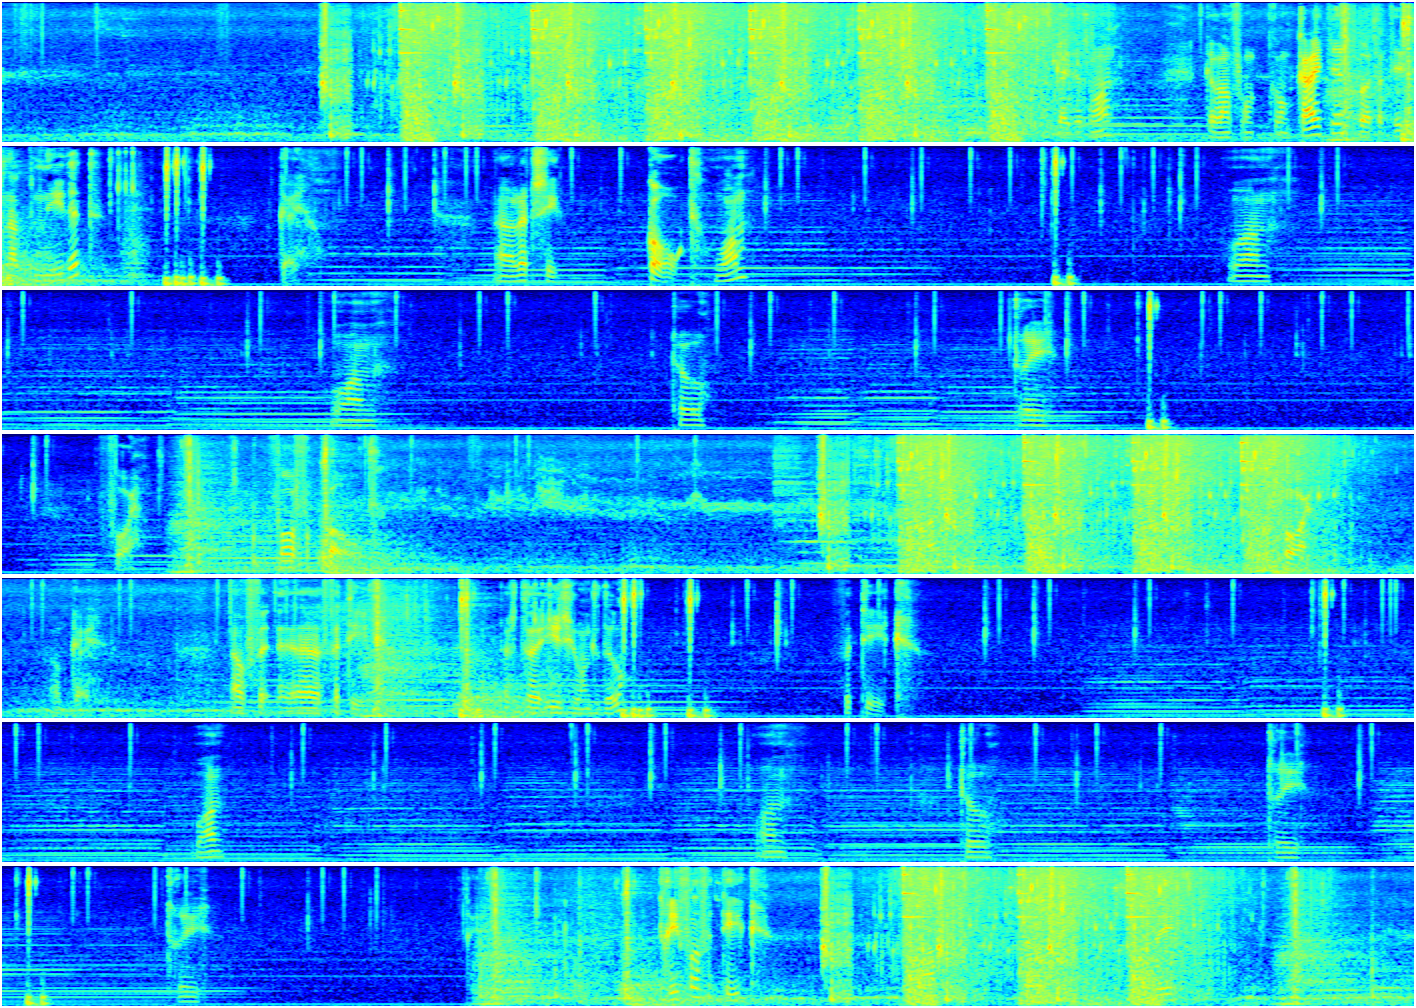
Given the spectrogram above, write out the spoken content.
Okay, that's one. Okay, one from bronchitis, but that is not needed. Okay. Now let's see. Cold. One. One. One. Two. Three. Four. Four for cold. Four. Okay. fa uh, fatigue. That's the easy one to do. Fatigue. For fatigue.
